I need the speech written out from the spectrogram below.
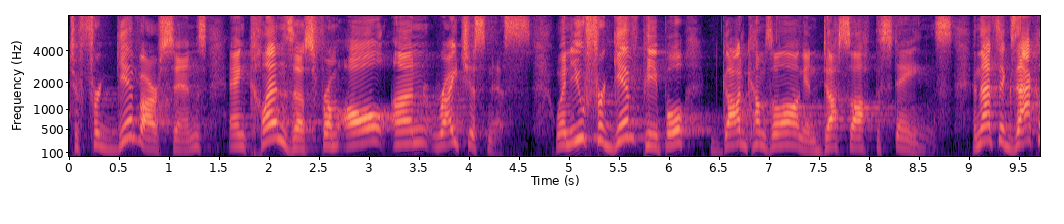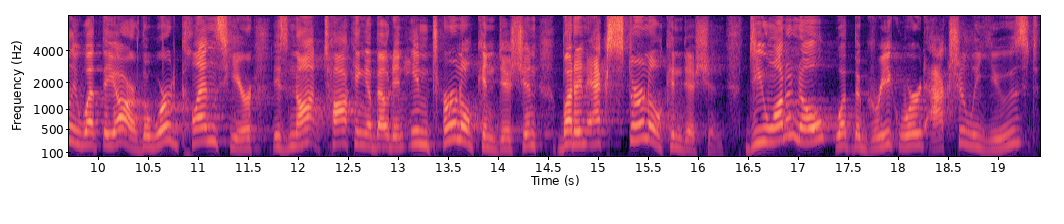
to forgive our sins and cleanse us from all unrighteousness. When you forgive people, God comes along and dusts off the stains. And that's exactly what they are. The word cleanse here is not talking about an internal condition, but an external condition. Do you want to know what the Greek word actually used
